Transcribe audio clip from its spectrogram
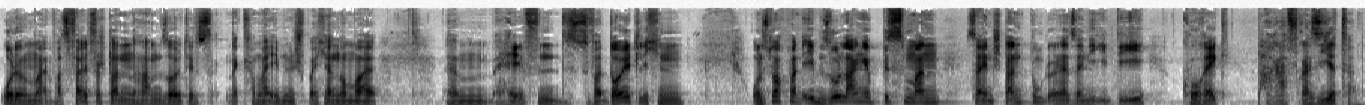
Oder wenn man was falsch verstanden haben sollte, da kann man eben dem Sprecher nochmal ähm, helfen, das zu verdeutlichen. Und das macht man eben so lange, bis man seinen Standpunkt oder seine Idee korrekt paraphrasiert hat.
